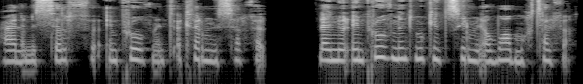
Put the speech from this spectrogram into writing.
عالم ال self improvement أكثر من ال self help لأنه ال improvement ممكن تصير من أبواب مختلفة.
